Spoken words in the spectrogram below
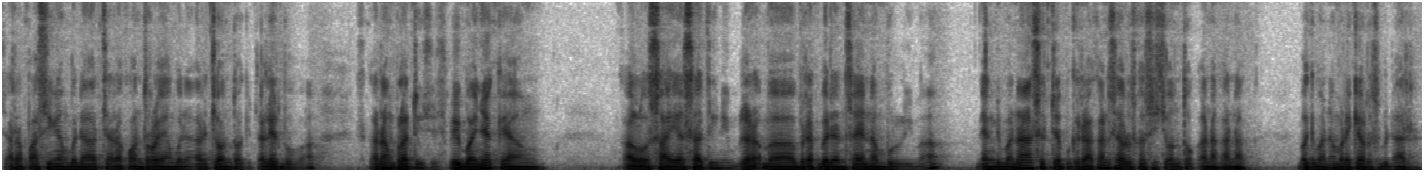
Cara passing yang benar, cara kontrol yang benar. Contoh kita lihat bahwa sekarang pelatih SSB banyak yang kalau saya saat ini berat, berat badan saya 65 yang di mana setiap gerakan saya harus kasih contoh ke anak-anak bagaimana mereka harus benar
